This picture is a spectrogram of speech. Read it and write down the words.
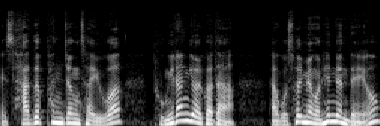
4급 판정 사유와 동일한 결과다라고 설명을 했는데요.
